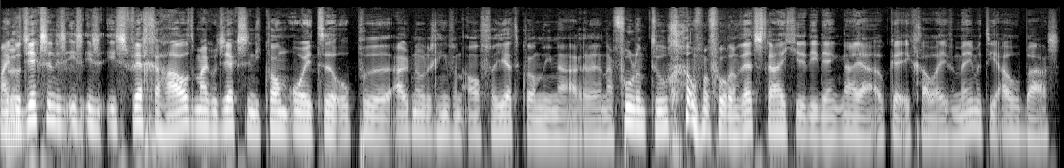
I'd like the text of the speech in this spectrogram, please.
Michael Jackson is, is, is, is weggehaald. Michael Jackson die kwam ooit eh, op eh, uitnodiging van Al Fayed kwam die naar, eh, naar Fulham toe. Gewoon voor een wedstrijdje. Die denkt, nou ja, oké, ik ga wel even mee met die oude baas.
